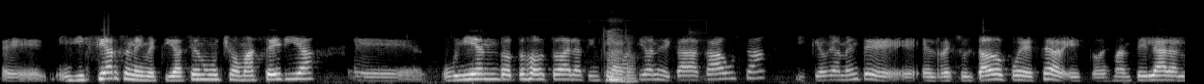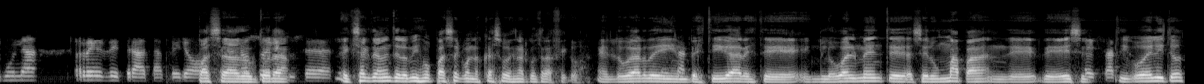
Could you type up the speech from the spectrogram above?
eh, iniciarse una investigación mucho más seria, uniendo todo, todas las informaciones de cada causa y que obviamente el resultado puede ser esto, desmantelar alguna red de trata, pero pasa, doctora, exactamente lo mismo pasa con los casos de narcotráfico. En lugar de investigar este globalmente, de hacer un mapa de, ese tipo de delito,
